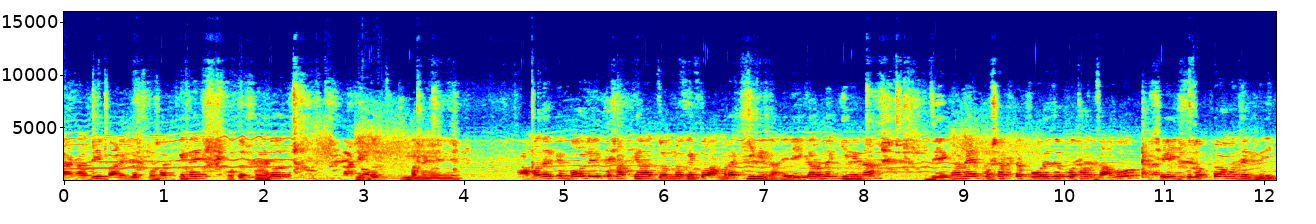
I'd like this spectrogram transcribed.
টাকা দিই, বাড়ির লোক পোশাক কিনে, কত সুন্দর। কিন্তু মানে আমাদেরকে বলে পোশাক কেনার জন্য, কিন্তু আমরা কিনি না। এই কারণে কিনি না। যে এখানে পোশাকটা পরে যে কোথাও যাব, সেই সুযোগটাও আমাদের নেই।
